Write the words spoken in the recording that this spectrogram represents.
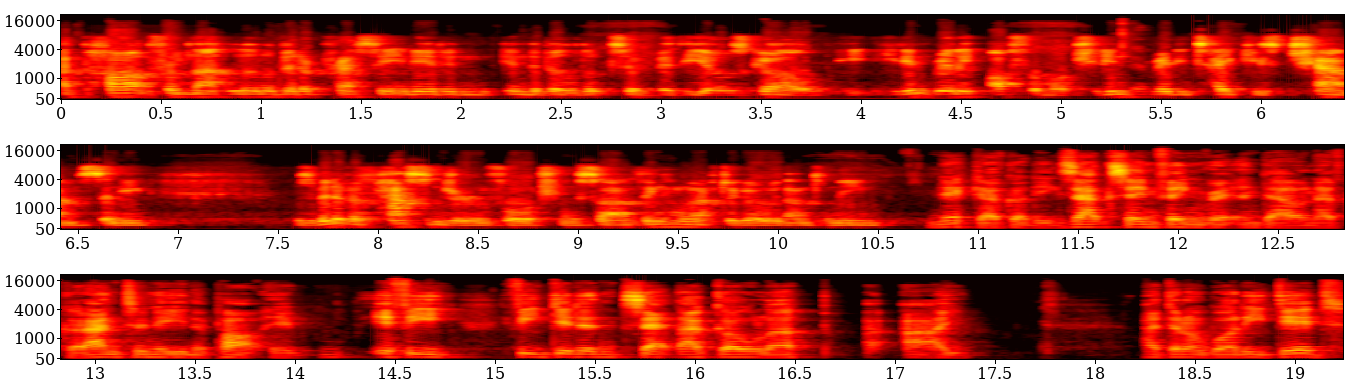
apart from that little bit of pressing he did in, in the build up to Vadillo's goal, he, he didn't really offer much. He didn't really take his chance, and he was a bit of a passenger, unfortunately. So I think I'm gonna have to go with Antonin. Nick, I've got the exact same thing written down. I've got Antonin apart. If he if he didn't set that goal up, I I don't know what he did.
